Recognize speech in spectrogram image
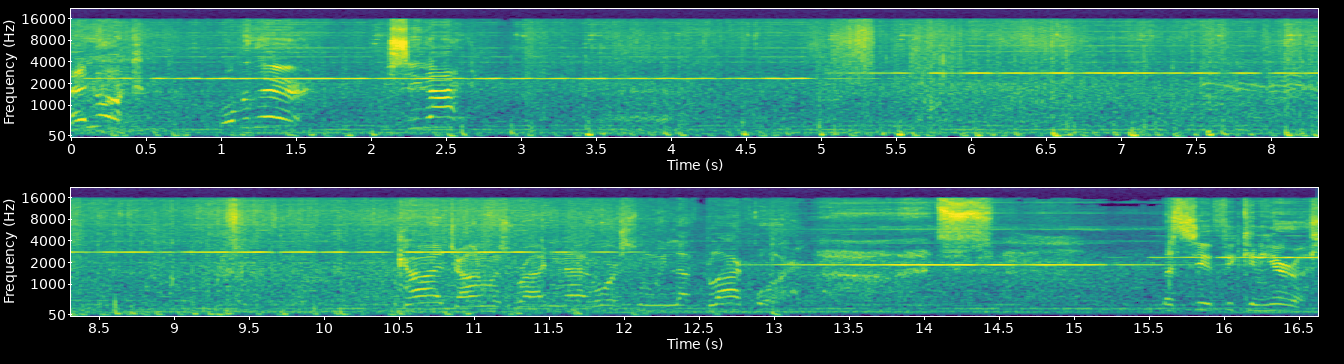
Hey, look! Over there! You see that? God, John was riding that horse when we left Blackwater. Let's see if he can hear us.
